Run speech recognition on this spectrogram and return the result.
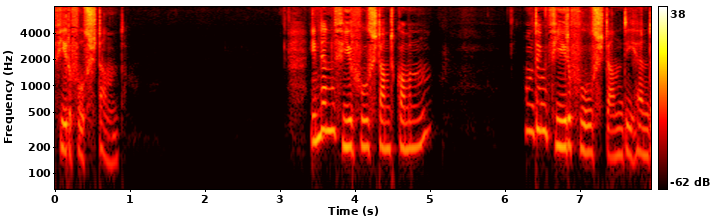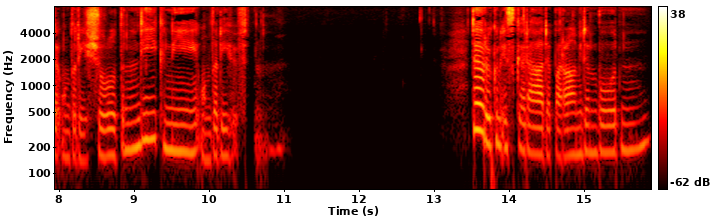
Vierfußstand. In den Vierfußstand kommen und im Vierfußstand die Hände unter die Schultern, die Knie unter die Hüften. Der Rücken ist gerade paral mit dem Boden,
